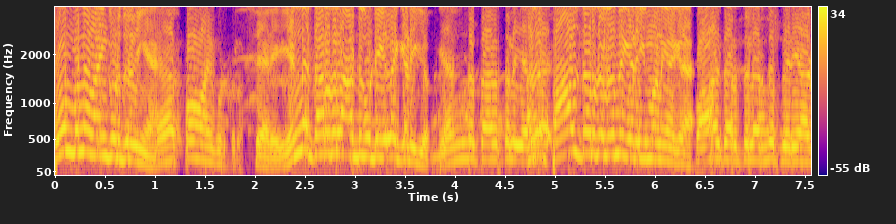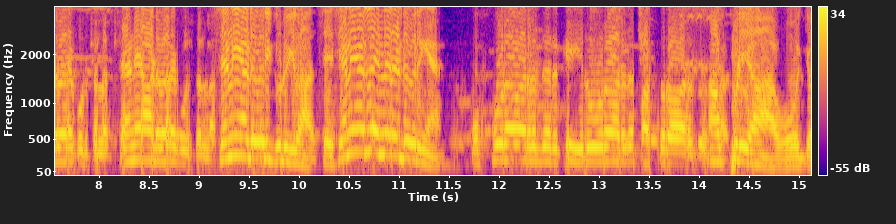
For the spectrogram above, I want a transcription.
போன் பண்ணா வாங்கி கொடுத்துருவீங்க? எப்போ வாங்கி கொடுத்துரும். சரி. என்ன தரத்துல ஆட்டுக்குட்டிகள்லாம் கிடைக்கும்? எந்த தரத்துல அது பால் தரத்துல இருந்து கிடைக்குமான்னு கேக்குறேன் பால் தரத்துல இருந்து பெரிய ஆடு வரை கொடுத்துடலாம். செனை ஆடு வரை கொடுத்துடலாம். செனையாடு வரைக்கும் குடிக்கலாம். சரி செனையாடுல என்ன ரேட் வருங்க? முப்பது ரூபா வர்றது இருக்கு இருபது ரூபா வருது பத்து ரூபா வருது அப்படியா? Okay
